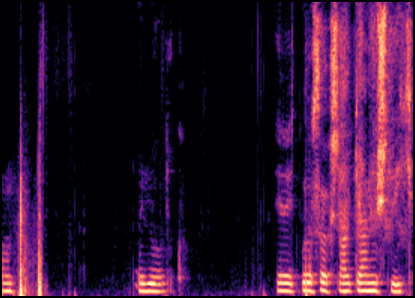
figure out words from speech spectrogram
Lan. Ölüyorduk. Evet burası aşağı gelmiştik.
